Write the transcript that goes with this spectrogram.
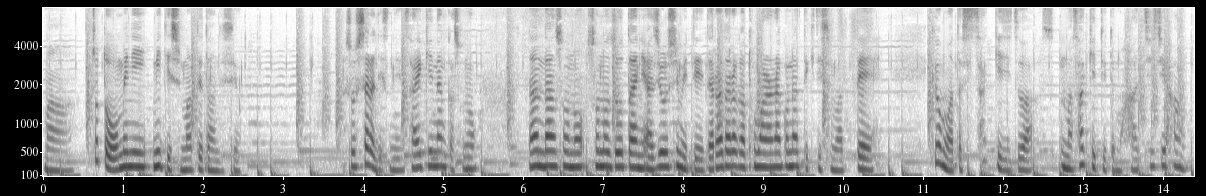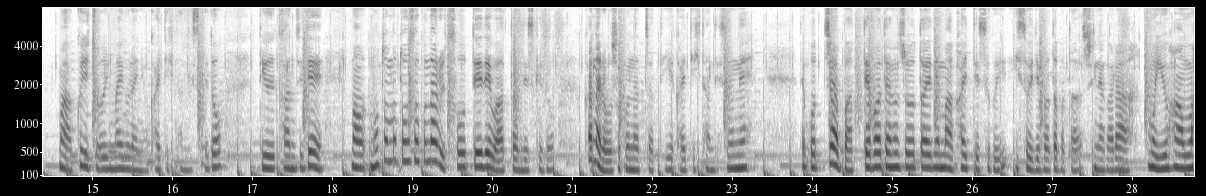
まあちょっと多めに見てしまってたんですよそしたらですね最近なんかそのだんだんそのその状態に味を占めてダラダラが止まらなくなってきてしまって今日も私さっき実は、まあ、さっきって言っても8時半まあ9時ちょうど前ぐらいには帰ってきたんですけどっていう感じでもともと遅くなる想定ではあったんですけどかなり遅くなっちゃって家帰ってきたんですよね。でこっちはバッテバテの状態でまあ帰ってすぐ急いでバタバタしながらもう夕飯は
